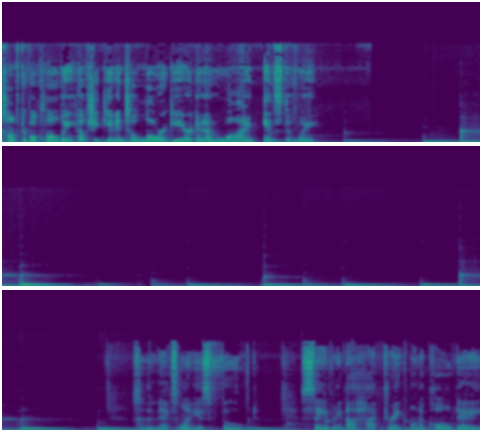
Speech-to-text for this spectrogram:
Comfortable clothing helps you get into lower gear and unwind instantly. So the next one is food. Savoring a hot drink on a cold day,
